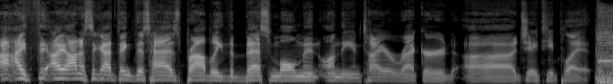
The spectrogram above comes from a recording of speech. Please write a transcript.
I th- I honestly God think this has probably the best moment on the entire record. Uh, JT, play it.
